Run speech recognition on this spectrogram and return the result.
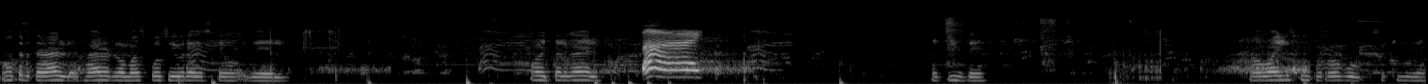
Vamos a tratar de alejar lo más posible de este del. Ahorita el Gael. Bye. XD. No bailes con tu Robux, XD.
